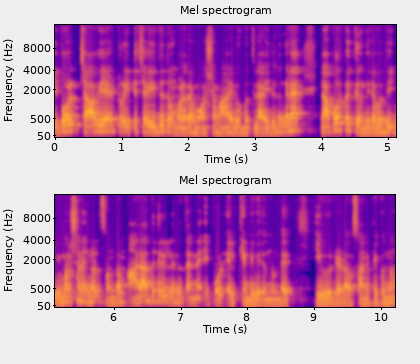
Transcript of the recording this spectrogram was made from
ഇപ്പോൾ ചാവിയെ ട്രീറ്റ് ചെയ്തതും വളരെ മോശമായ രൂപത്തിലായിരുന്നു. ഇങ്ങനെ ലാപോർട്ടക്ക് നിരവധി വിമർശനങ്ങൾ സ്വന്തം ആരാധകരിൽ നിന്ന് തന്നെ ഇപ്പോൾ ഏൽക്കേണ്ടി വരുന്നുണ്ട്. ഈ വീഡിയോയുടെ അവസാനിപ്പിക്കുന്നു.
